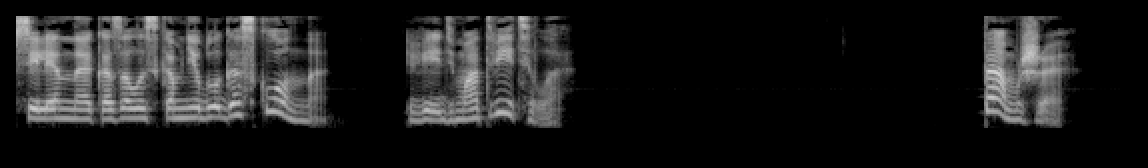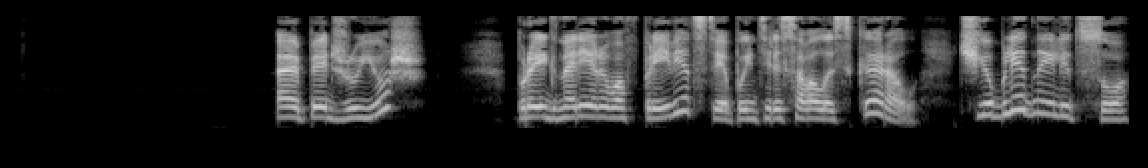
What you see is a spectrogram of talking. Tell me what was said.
Вселенная оказалась ко мне благосклонна. Ведьма ответила. «Там же». «Опять жуешь?» Проигнорировав приветствие, поинтересовалась Кэрол, чье бледное лицо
